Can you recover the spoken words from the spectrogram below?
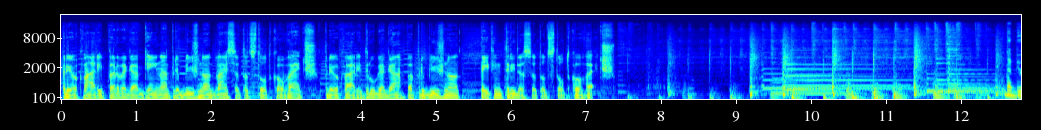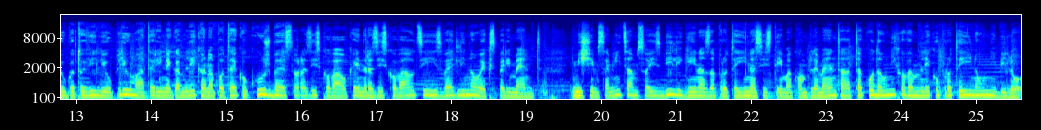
Pri okvari prvega gena približno 20 odstotkov več, pri okvari drugega pa približno 35 odstotkov več. Da bi ugotovili vpliv materinega mleka na potek okužbe, so raziskovalke in raziskovalci izvedli nov eksperiment. Mišjim samicam so izbili gena za proteina sistema komplementa, tako da v njihovem mleku proteinov ni bilo.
